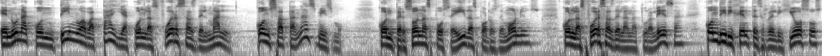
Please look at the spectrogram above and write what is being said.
en una continua batalla con las fuerzas del mal, con Satanás mismo, con personas poseídas por los demonios, con las fuerzas de la naturaleza, con dirigentes religiosos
